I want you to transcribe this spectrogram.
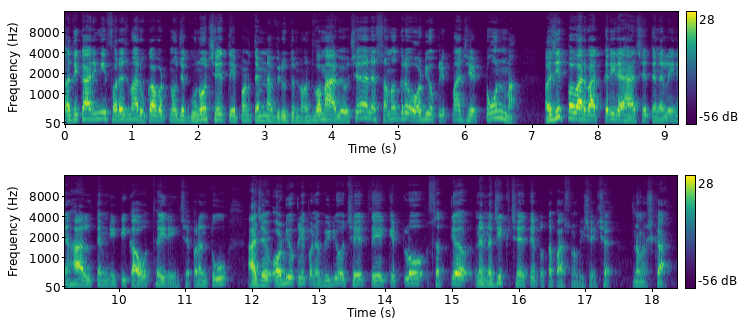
અધિકારીની ફરજમાં રૂકાવટનો જે ગુનો છે તે પણ તેમના વિરુદ્ધ નોંધવામાં આવ્યો છે અને સમગ્ર ઓડિયો ક્લિપમાં જે ટોનમાં અજીત પવાર વાત કરી રહ્યા છે, તેને લઈને હાલ તેમની ટીકાઓ થઈ રહી છે. પરંતુ આ જે ઓડિયો ક્લિપ અને વીડિયો છે, તે કેટલો સત્ય ને નજીક છે, તે તો તપાસનો વિષય છે. નમસ્કાર.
